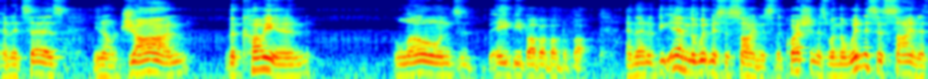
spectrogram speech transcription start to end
and it says, you know, John the Kohen loans A B blah blah blah blah blah. And then at the end, the witnesses sign it. So the question is, when the witnesses sign it,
